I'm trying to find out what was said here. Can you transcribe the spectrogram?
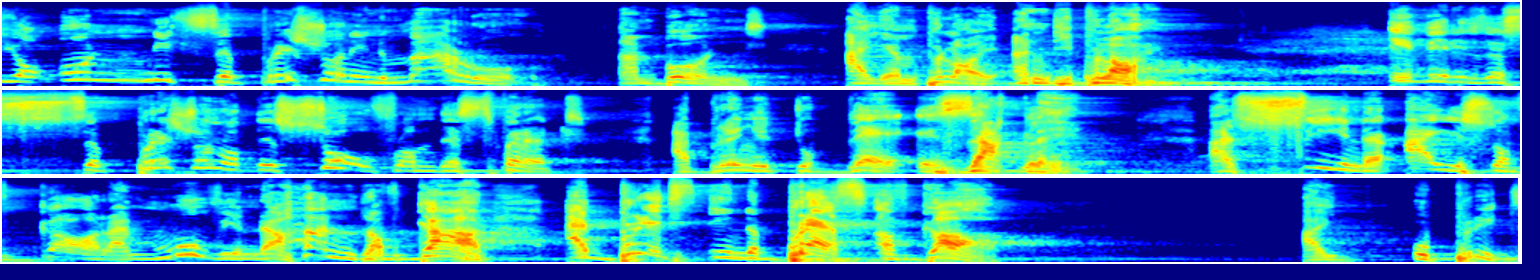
your own needs separation in marrow and bones, I employ and deploy. If it is a separation of the soul from the spirit, I bring it to bear exactly. I see in the eyes of God, I move in the hand of God, I breathe in the breath of God. I operate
